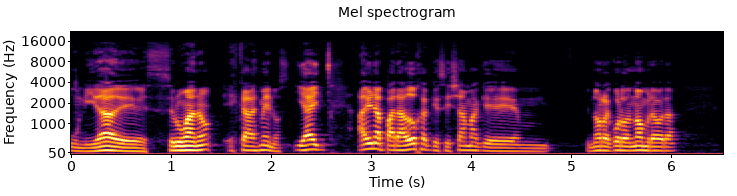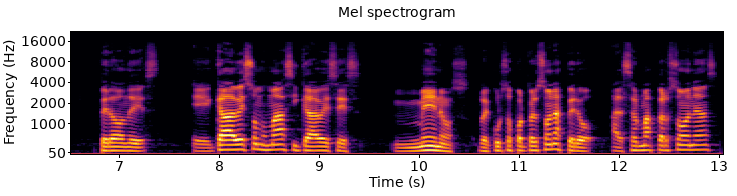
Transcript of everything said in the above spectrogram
unidad de ser humano es cada vez menos. Y hay, hay una paradoja que se llama que. mm, No recuerdo el nombre ahora. Pero donde eh, cada vez somos más y cada vez es menos recursos por personas, pero al ser más personas,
